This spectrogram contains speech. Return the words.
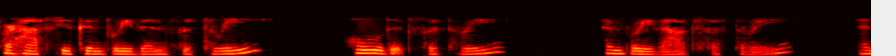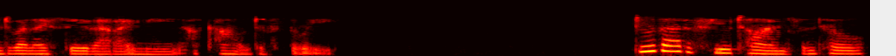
Perhaps you can breathe in for three, hold it for three, and breathe out for three. And when I say that, I mean a count of three. Do that a few times until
